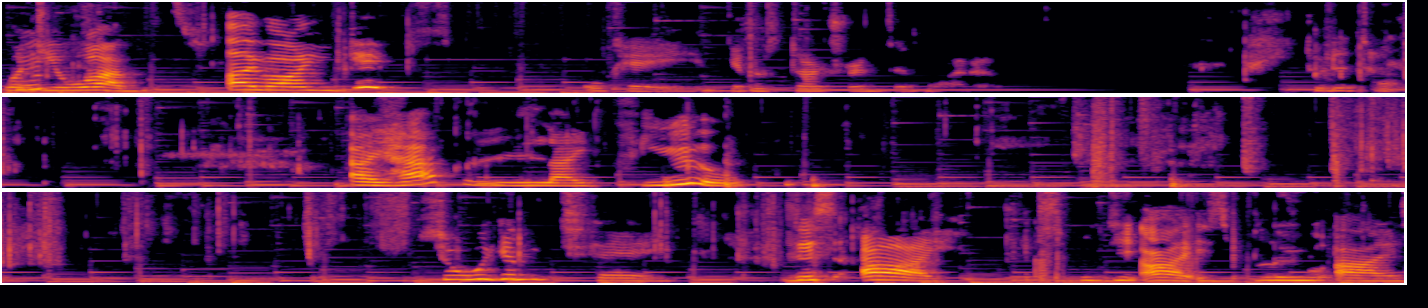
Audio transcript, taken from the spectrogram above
What do you want? I want this. Okay, I'm gonna start from the bottom to the top. I have like you. So we're gonna take this eye. Spooky eye is blue eyes.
